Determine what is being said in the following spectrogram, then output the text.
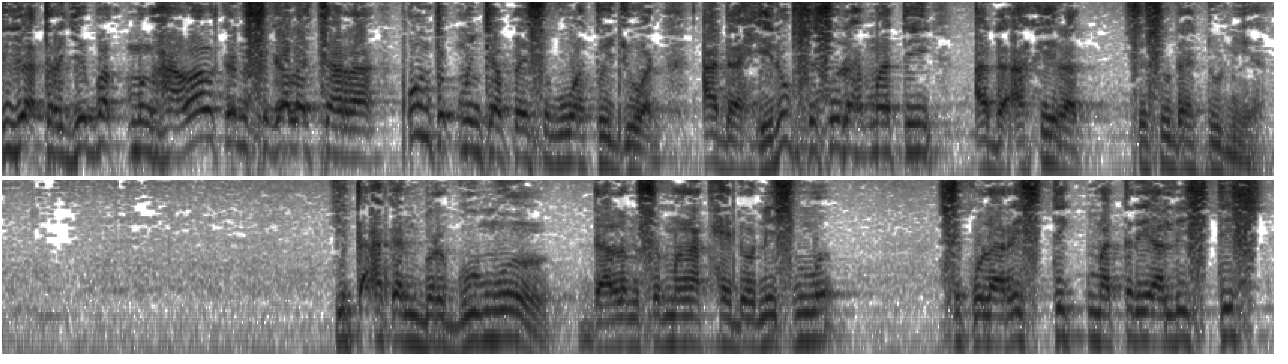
tidak terjebak menghalalkan segala cara untuk mencapai sebuah tujuan. Ada hidup sesudah mati, ada akhirat sesudah dunia. Kita akan bergumul dalam semangat hedonisme, sekularistik, materialistis,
